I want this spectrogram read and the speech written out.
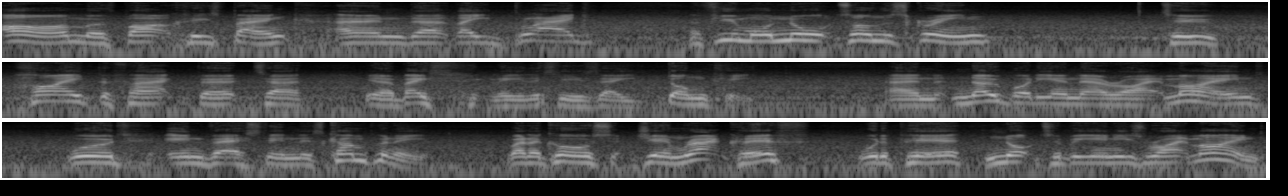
arm of Barclays Bank and uh, they blag a few more noughts on the screen to hide the fact that, uh, you know, basically this is a donkey. And nobody in their right mind would invest in this company. But of course, Jim Ratcliffe would appear not to be in his right mind.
